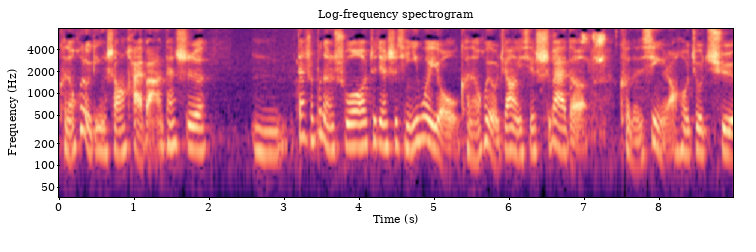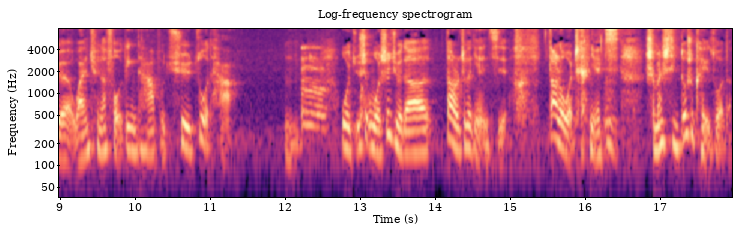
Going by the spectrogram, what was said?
可能会有一定伤害吧，但是，嗯，但是不能说这件事情因为有可能会有这样一些失败的可能性，然后就去完全的否定它，不去做它。嗯，我就是我是觉得到了这个年纪，到了我这个年纪，什么事情都是可以做的。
